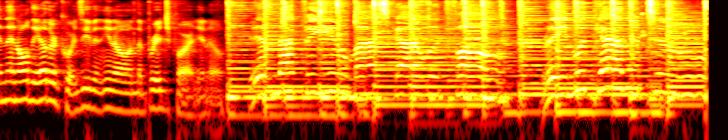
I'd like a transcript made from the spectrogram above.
And then all the other chords, even, you know, on the bridge part, you know. If not for you, my sky would fall, rain would gather too.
